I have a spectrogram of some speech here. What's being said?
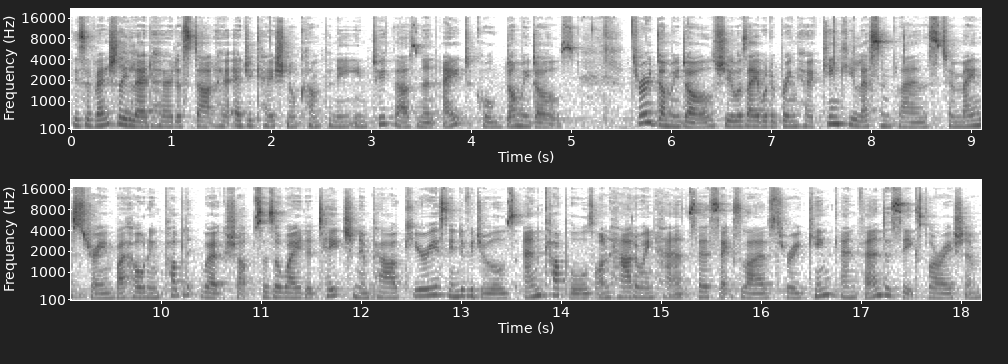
This eventually led her to start her educational company in 2008 called Domi Dollz. Through Domi Dollz, she was able to bring her kinky lesson plans to mainstream by holding public workshops as a way to teach and empower curious individuals and couples on how to enhance their sex lives through kink and fantasy exploration.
